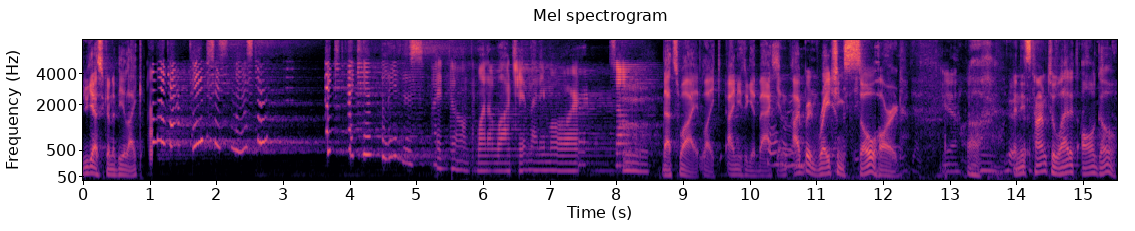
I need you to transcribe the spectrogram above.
You guys are gonna be like, Oh my god, Texas Master! I, I can't believe this. I don't want to watch him anymore. So, mm. that's why. Like, I need to get back. And oh, I've been raging so hard, Yeah. and it's time to let it all go.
